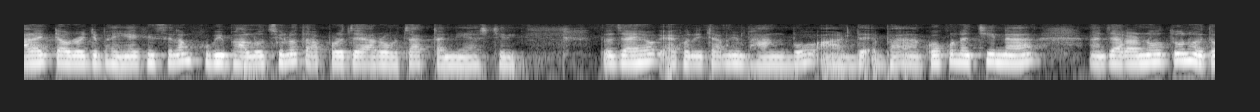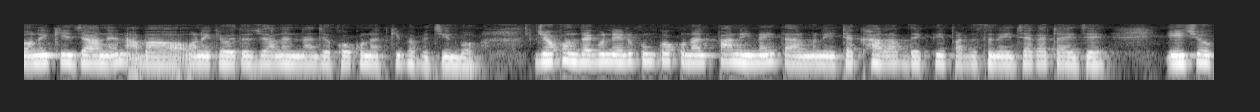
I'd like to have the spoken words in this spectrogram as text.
আরেকটা অলরেডি ভেঙে খেয়েছিলাম, খুবই ভালো ছিল, তারপরে যে আরও চারটা নিয়ে আসছি। তো যাই হোক, এখন এটা আমি ভাঙবো। আর কোকোনাট চিনা, যারা নতুন হয়তো অনেকেই জানেন, আবার অনেকে হয়তো জানেন না যে কোকোনাট কীভাবে চিনবো। যখন দেখবেন এরকম কোকোনাট পানি নাই, তার মানে এটা খারাপ, দেখতেই পারতেছেন এই জায়গাটায় যে এই চোখ,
